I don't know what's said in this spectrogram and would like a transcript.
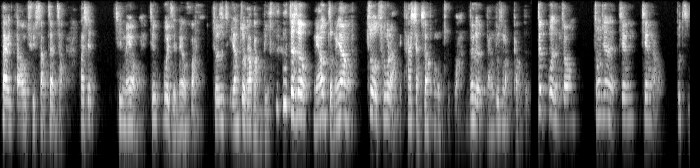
带刀去上战场，发现其实没有，就位置也没有换，就是一样坐他旁边，这时候你要怎么样做出来他想象中的主管，这个难度是蛮高的，这个过程中中间的煎煎熬。不止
